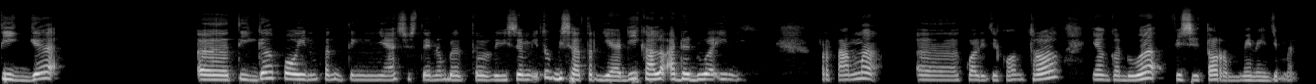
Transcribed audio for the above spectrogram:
3 eee, 3 poin pentingnya sustainable tourism itu bisa terjadi kalau ada 2 ini. Pertama, eee, quality control, yang kedua visitor management.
